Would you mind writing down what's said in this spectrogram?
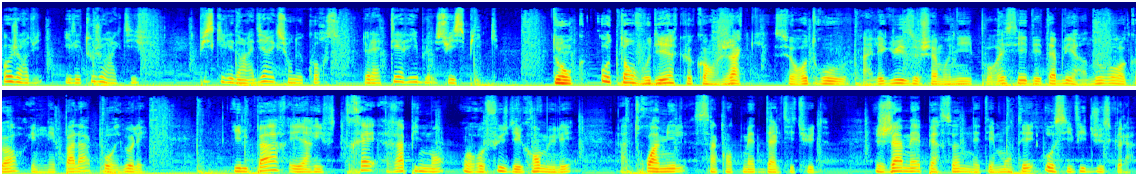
Aujourd'hui, il est toujours actif puisqu'il est dans la direction de course de la terrible Swiss Peak. Donc autant vous dire que quand Jacques se retrouve à l'église de Chamonix pour essayer d'établir un nouveau record, il n'est pas là pour rigoler. Il part et arrive très rapidement au refuge des Grands Mulets à 3050 mètres d'altitude. Jamais personne n'était monté aussi vite jusque-là.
